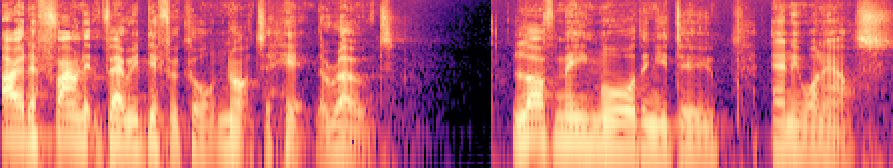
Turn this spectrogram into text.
I would have found it very difficult not to hit the road. Love me more than you do anyone else.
